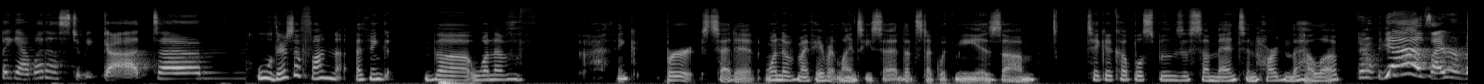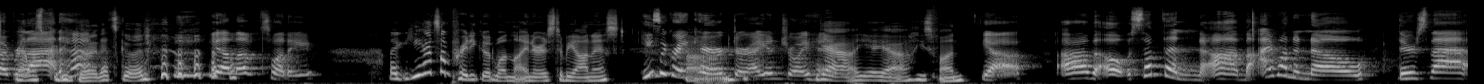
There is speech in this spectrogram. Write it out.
But yeah, what else do we got? Um, Ooh, there's a fun. I think the one of, I think Burt said it. One of my favorite lines he said that stuck with me is, um, "Take a couple spoons of cement and harden the hell up." yes, I remember That that. pretty good. That's good. yeah, that's funny. like he had some pretty good one-liners, to be honest. He's a great Um, character. I enjoy him. Yeah, yeah, yeah. He's fun. Yeah. Um, oh, something, um, I want to know, there's that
